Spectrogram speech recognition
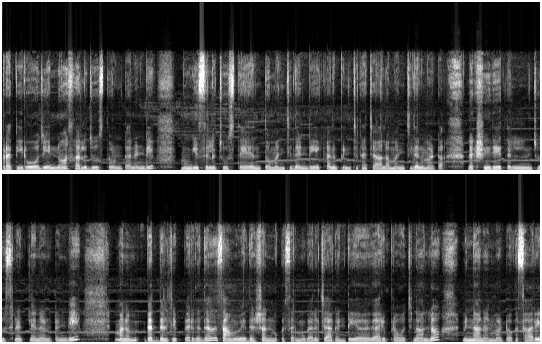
ప్రతిరోజు ఎన్నోసార్లు చూస్తూ ఉంటానండి. ముంగిసలు చూస్తే ఎంతో మంచిదండి. కనిపించిన చాలా మంచిదనమాట లక్ష్మీదేవతలను తల్లిని చూసినట్లేనంటండి. మనం పెద్దలు చెప్పారు కదా సామవేద షణ్ముఖ శర్మ గారు చాగంటి గారి ప్రవచనాల్లో విన్నానమాట ఒకసారి.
